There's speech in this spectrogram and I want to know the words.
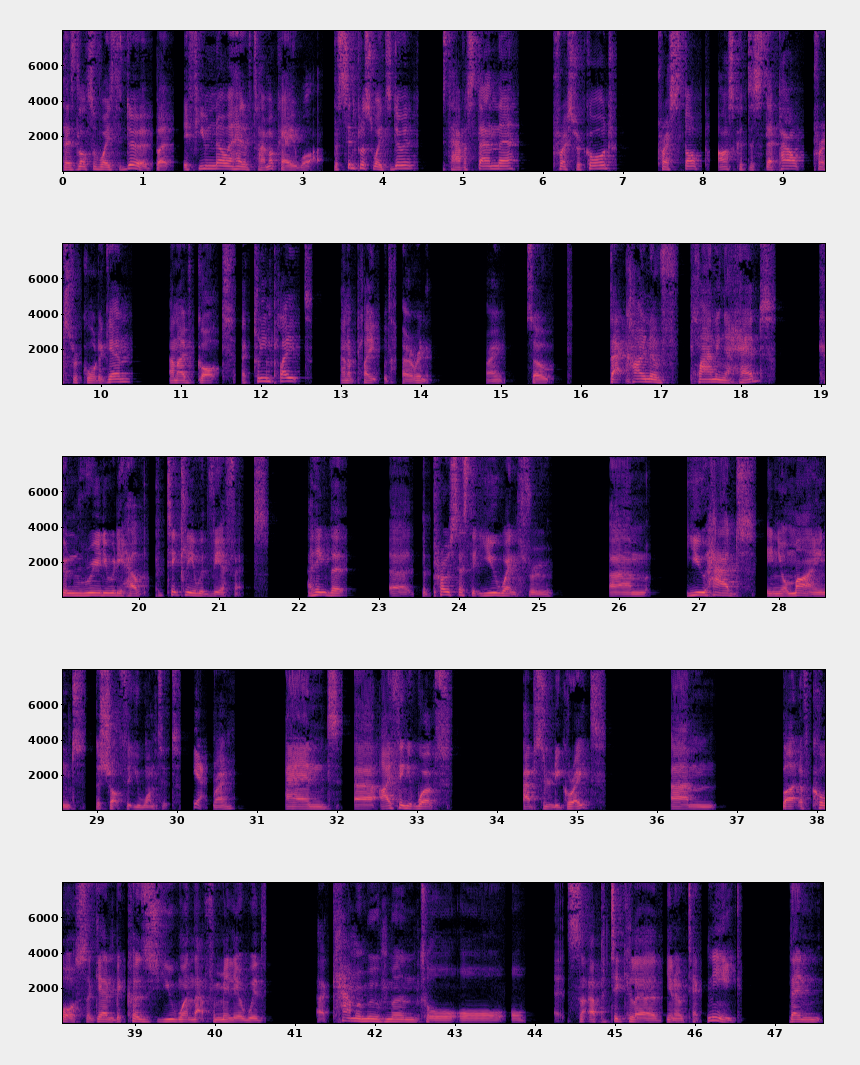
there's lots of ways to do it, but if you know ahead of time, okay, well, the simplest way to do it is to have a stand there, press record, press stop, ask her to step out, press record again, and I've got a clean plate and a plate with her in it, right? So that kind of planning ahead can really, really help, particularly with VFX. I think that uh, the process that you went through, um, you had in your mind the shots that you wanted. Yeah. Right. And uh, I think it worked absolutely great. Um, but of course, again, because you weren't that familiar with uh, camera movement or, or, or s- a particular you know technique, then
